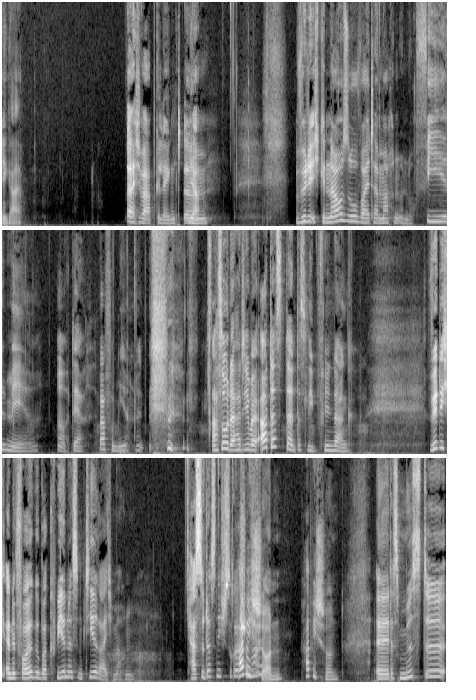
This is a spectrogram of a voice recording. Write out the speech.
Egal. Ah, ich war abgelenkt. Ja. Ähm, Würde ich genauso weitermachen und noch viel mehr. Oh, der war von mir. Ach so, da hat jemand. Ah, das, das, das lieb. Vielen Dank. Würde ich eine Folge über Queerness im Tierreich machen? Hast du das nicht sogar Habe schon ich mal? schon. Habe ich schon. Äh, das müsste,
